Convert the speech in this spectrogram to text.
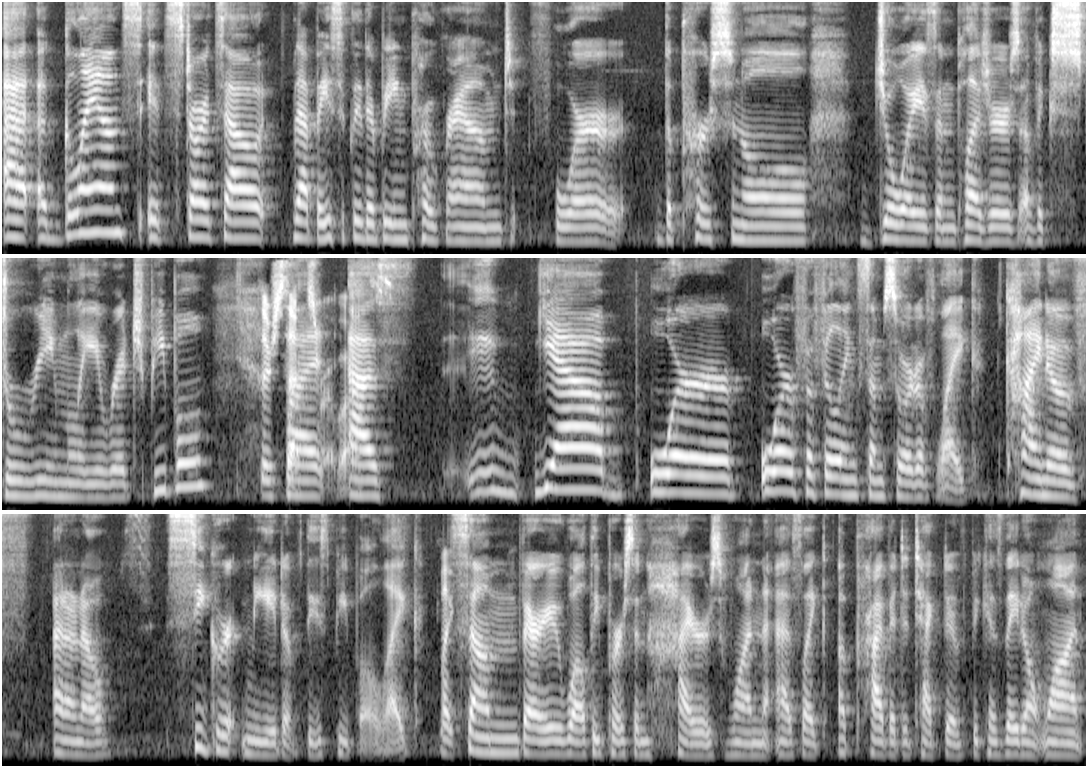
at a glance it starts out that basically they're being programmed for the personal joys and pleasures of extremely rich people They're sex but robots. as yeah or or fulfilling some sort of like kind of i don't know secret need of these people like Like- some very wealthy person hires one as like a private detective because they don't want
